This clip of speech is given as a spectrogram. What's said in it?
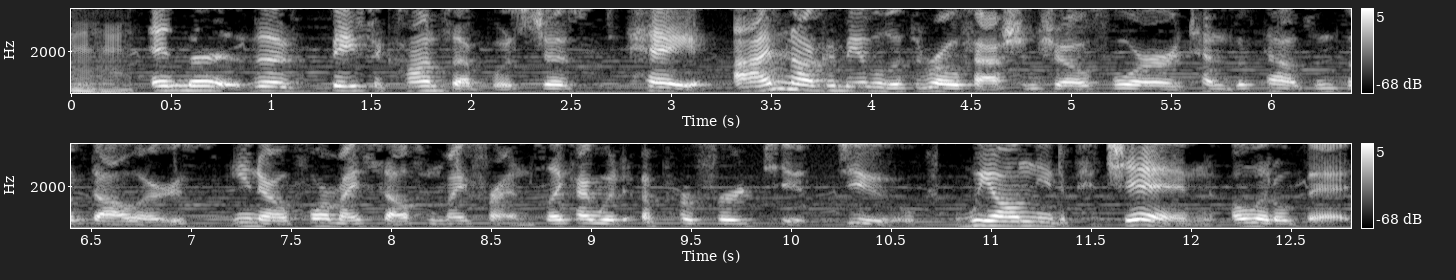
mm-hmm. And the, the basic concept was just, hey, I'm not going to be able to throw a fashion show for tens of thousands of dollars, you know, for myself and my friends, like I would have preferred to do. We all need to pitch in a little bit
